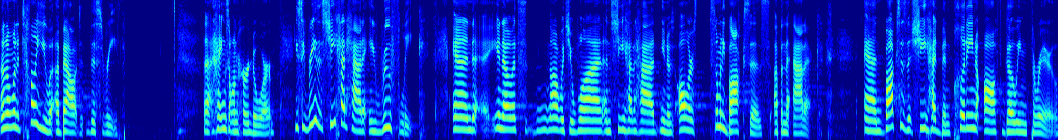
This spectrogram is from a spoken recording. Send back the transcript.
And I want to tell you about this wreath that hangs on her door. You see, she had had a roof leak. And, you know, it's not what you want. And she had had, you know, all her, so many boxes up in the attic. And boxes that she had been putting off going through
